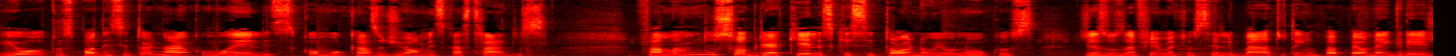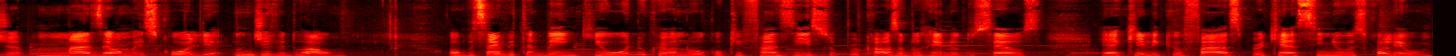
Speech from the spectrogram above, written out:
e outros podem se tornar como eles, como o caso de homens castrados. Falando sobre aqueles que se tornam eunucos, Jesus afirma que o celibato tem um papel na igreja, mas é uma escolha individual. Observe também que o único eunuco que faz isso por causa do reino dos céus é aquele que o faz porque assim o escolheu.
